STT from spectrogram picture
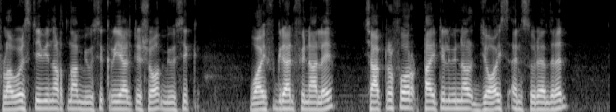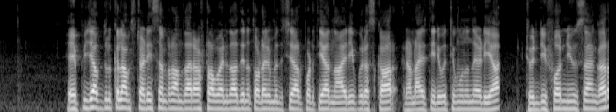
Flowers T V നടത്തുന്ന music reality show music wife grand finale chapter four title winner Joyce and Surendran A P J Abdul Kalam study centre അന്താരാഷ്ട്ര വനിതാ ദിനത്തോടനുബന്ധിച്ച് ഏർപ്പെടുത്തിയ നാരി പുരസ്കാർ രണ്ടായിരത്തി ഇരുപത്തി മൂന്ന് നേടിയ twenty four news anchor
